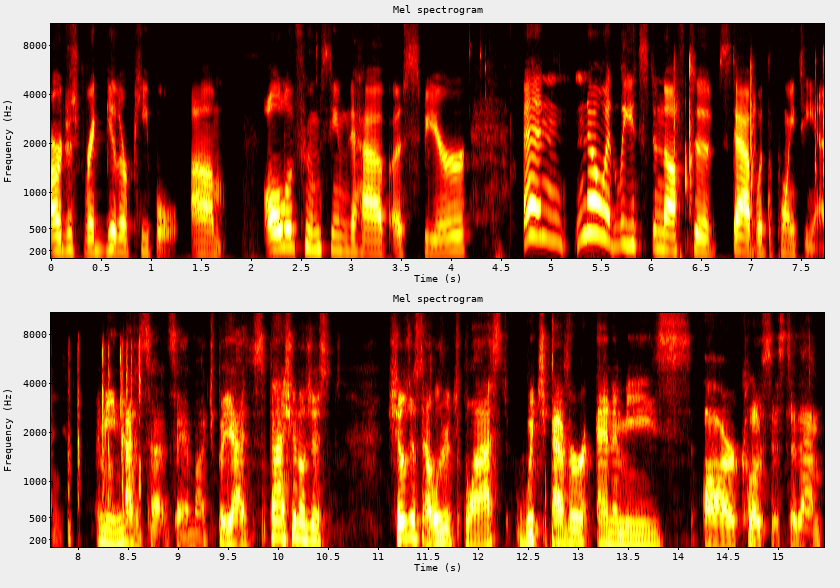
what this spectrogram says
are just regular people um all of whom seem to have a spear and know at least enough to stab with the pointy end I mean, not to say much, but yeah, Passion will just she'll just Eldritch Blast whichever enemies are closest to them.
